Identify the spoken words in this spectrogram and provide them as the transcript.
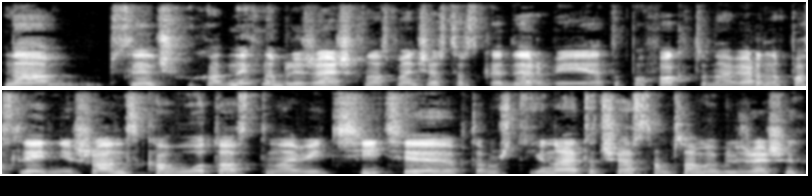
на следующих выходных, на ближайших у нас манчестерское дерби, и это по факту, наверное, последний шанс кого-то остановить Сити, потому что Юнайтед сейчас там самый ближайший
